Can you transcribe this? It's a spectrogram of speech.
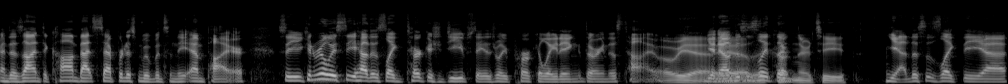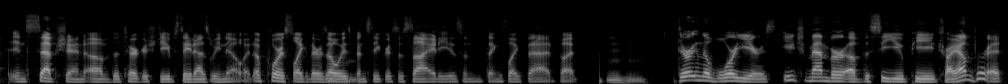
and designed to combat separatist movements in the empire. So you can really see how this like Turkish deep state is really percolating during this time. Oh yeah, you know yeah, this is like the cutting their teeth. yeah, this is like the uh, inception of the Turkish deep state as we know it. Of course, like there's always been secret societies and things like that, but hmm during the war years, each member of the CUP triumvirate,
